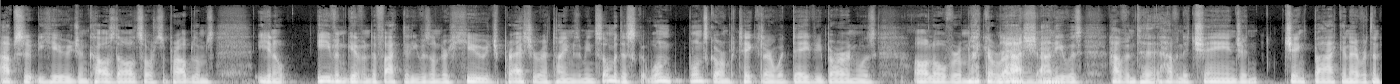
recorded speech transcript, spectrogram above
absolutely huge, and caused all sorts of problems. You know, even given the fact that he was under huge pressure at times. I mean, some of the sc- one one score in particular with Davy Byrne was all over him like a rash, yeah. and he was having to having to change and jink back and everything.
